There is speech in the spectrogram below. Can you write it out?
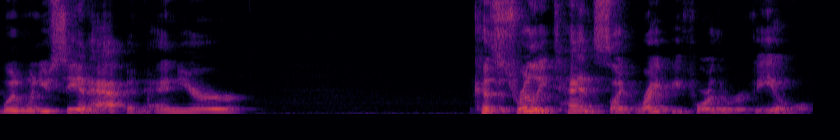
when, when you see it happen and you're because it's really tense like right before the reveal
